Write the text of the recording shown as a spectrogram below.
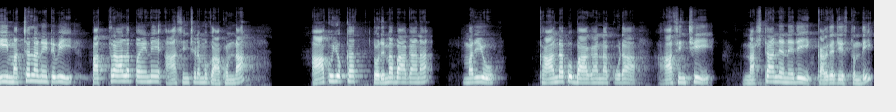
ఈ మచ్చలు అనేటివి పత్రాలపైనే ఆశించడము కాకుండా ఆకు యొక్క తొడిమ భాగాన మరియు కాండపు భాగాన కూడా ఆశించి నష్టాన్ని అనేది కలగజేస్తుంది.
